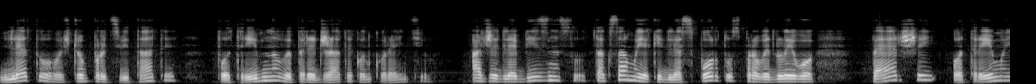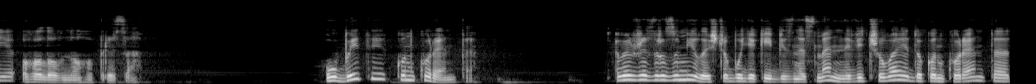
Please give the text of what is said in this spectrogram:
Для того, щоб процвітати, потрібно випереджати конкурентів. Адже для бізнесу, так само як і для спорту, справедливо перший отримає головного приза. Убити конкурента. Ви вже зрозуміли, що будь-який бізнесмен не відчуває до конкурента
